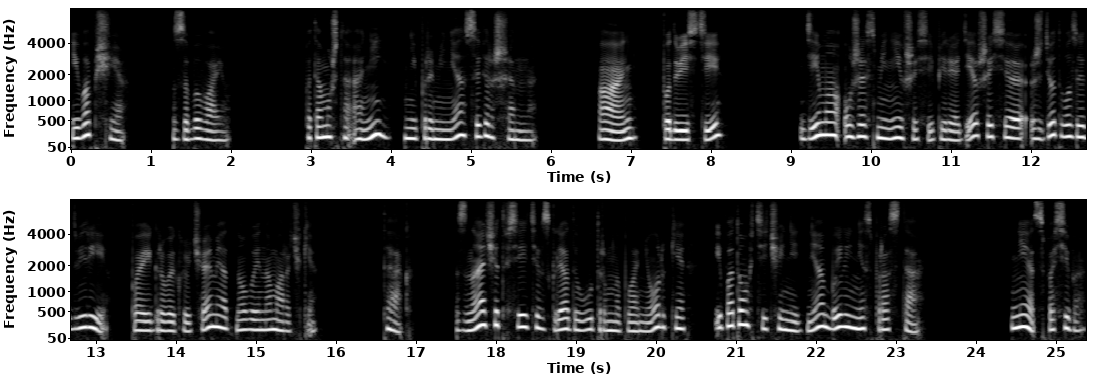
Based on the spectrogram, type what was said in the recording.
И вообще забываю. Потому что они не про меня совершенно. «Ань, подвести? Дима, уже сменившийся и переодевшийся, ждет возле двери, поигрывая ключами от новой иномарочки. Так, значит, все эти взгляды утром на планерке и потом в течение дня были неспроста. Нет, спасибо.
